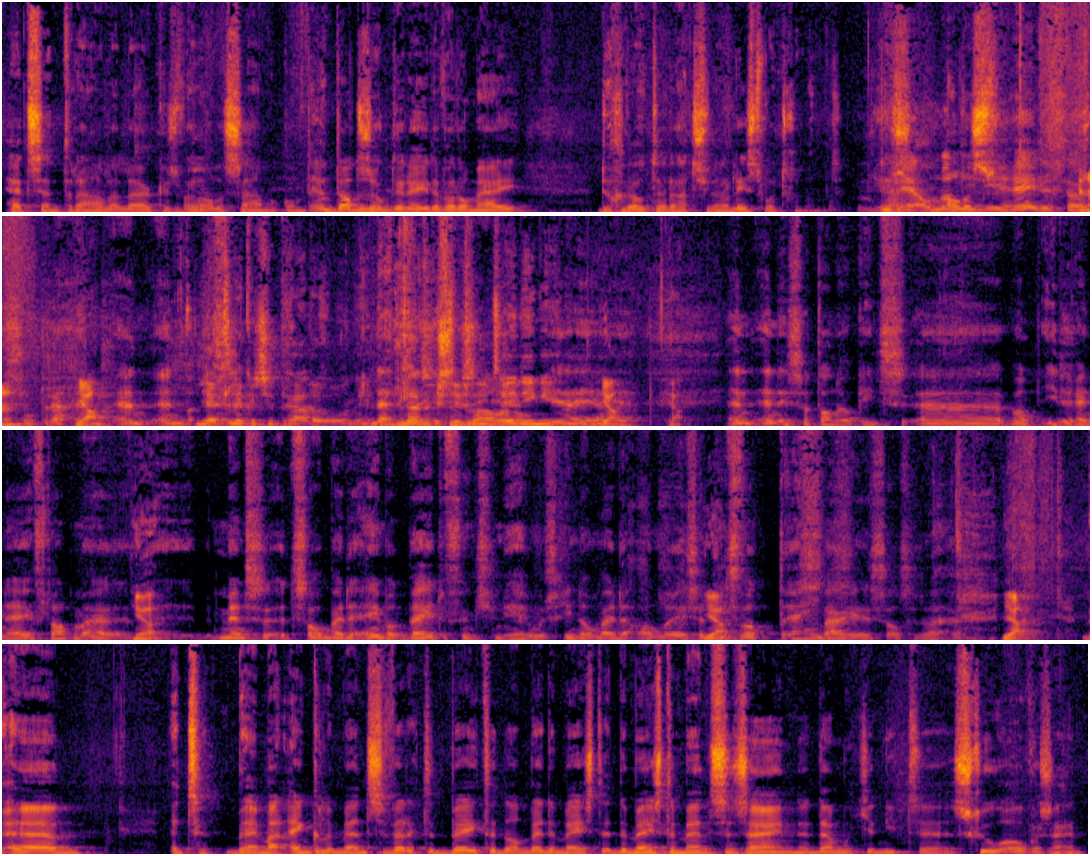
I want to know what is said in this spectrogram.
het centrale luik is waar alles samenkomt. En dat is ook de reden waarom hij de grote rationalist wordt genoemd. Ja, dus ja omdat alles... die reden zo centraal... ja. En, en, letterlijk een centrale rol in. Letterlijk centrale twee dingen Ja, ja, ja. En, en is dat dan ook iets, uh, want iedereen heeft dat, maar mensen, het zal bij de een wat beter functioneren misschien dan bij de ander. Is het iets wat trainbaar is, als het ware? Ja, uh, het, bij maar enkele mensen werkt het beter dan bij de meeste. De meeste mensen zijn, eh, daar moet je niet uh, schuw over zijn.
